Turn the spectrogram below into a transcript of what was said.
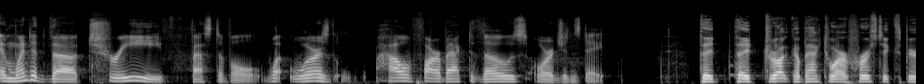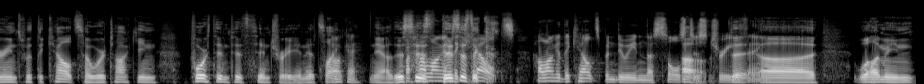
and when did the tree festival? What where's how far back do those origins date? They they go back to our first experience with the Celts, so we're talking fourth and fifth century, and it's like Okay. yeah, this is long this is the Celts? how long have the Celts been doing the solstice Oh, tree the, thing? Uh, well, I mean,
